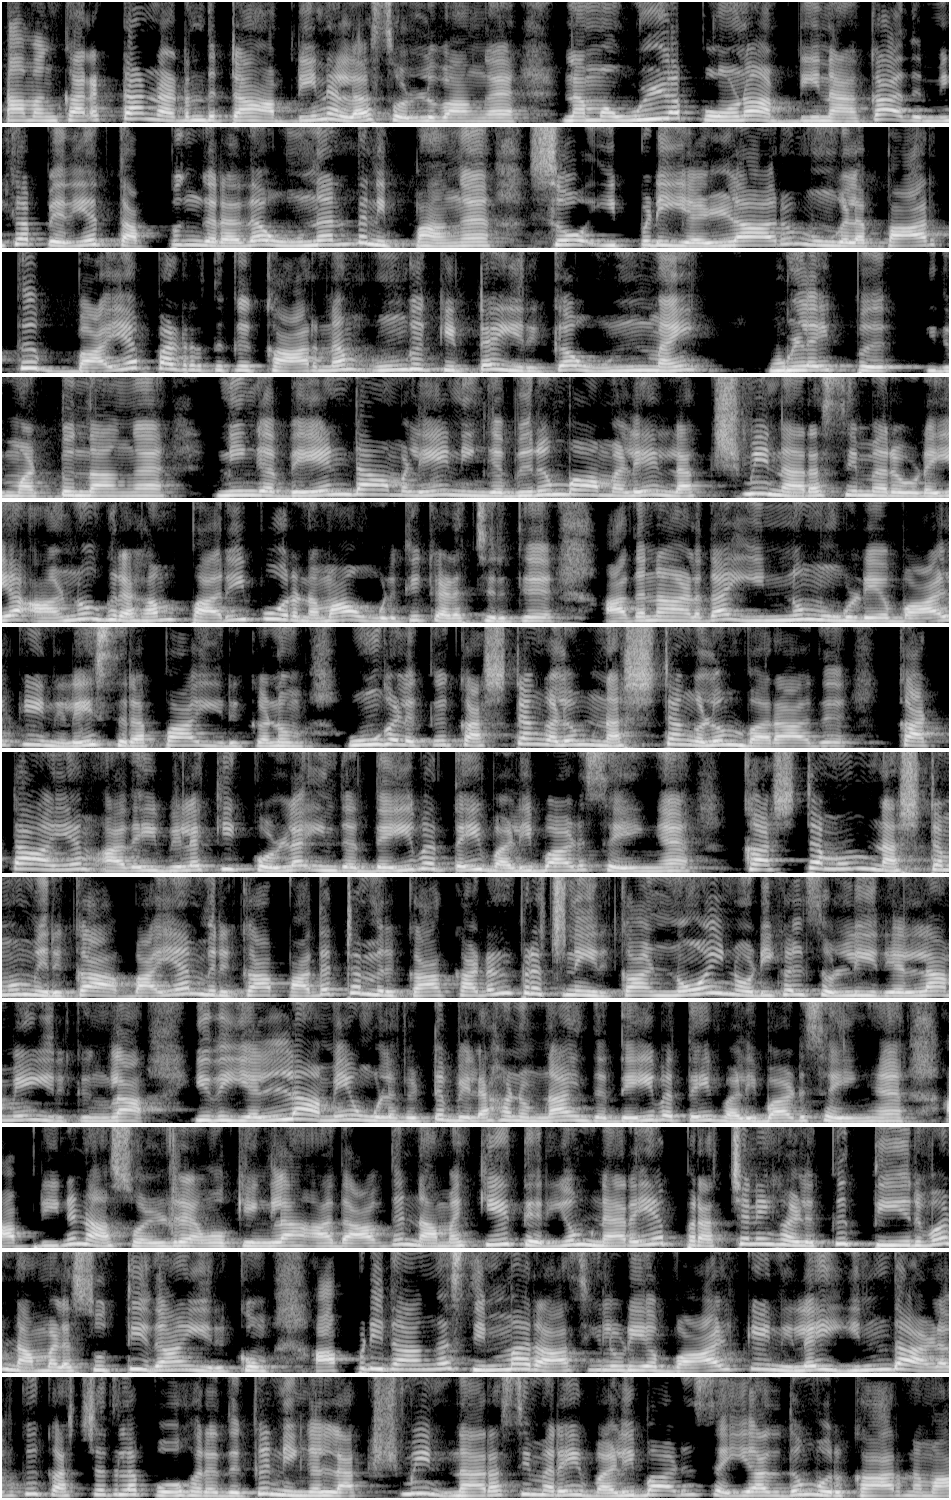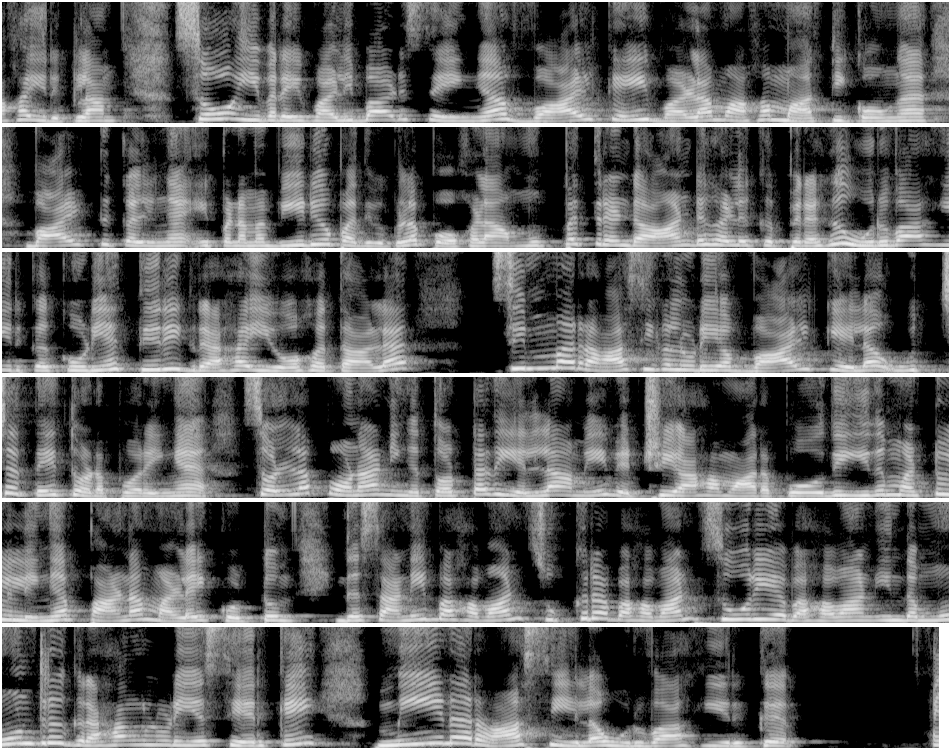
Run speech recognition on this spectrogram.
அவன் கரெக்டாக நடந்துட்டான் அப்படின்னு எல்லாம் சொல்லுவாங்க. நம்ம உள்ளே போனோம் அப்படின்னாக்கா அது மிகப்பெரிய தப்புங்கிறத உணர்ந்து நிற்பாங்க ஸோ இப்படி எல்லாரும் உங்களை பார்த்து பயப்படுறதுக்கு காரணம் உங்ககிட்ட இருக்க உண்மை உழைப்பு இது மட்டும்தாங்க. நீங்கள் வேண்டாமலே நீங்கள் விரும்பாமலே லக்ஷ்மி நரசிம்மருடைய அனுகிரகம் பரிபூரணமாக உங்களுக்கு கிடைச்சிருக்கு. அதனால தான் இன்னும் உங்களுடைய வாழ்க்கை நிலை சிறப்பாக இருக்கணும். உங்களுக்கு கஷ்டங்களும் நஷ்டங்களும் வராது. கட்டாயம் அதை விலக்கி கொள்ள இந்த தெய்வத்தை வழிபாடு செய்யுங்க. கஷ்டமும் நஷ்டமும் இருக்கா? பயம் இருக்கா? பதட்டம் இருக்கா? கடன் பிரச்சனை இருக்கா? நோய் நொடிகள் சொல்லி இது எல்லாமே இருக்குங்களா? இது எல்லாமே உங்களை விட்டு விலகணும்னா இந்த தெய்வத்தை வழிபாடு செய்யுங்க. அப்படின்னு நான் சொல்கிறேன் ஓகேங்களா? அதாவது நமக்கே தெரியும் நிறைய பிரச்சனைகளுக்கு தீர்வு நம்மளை சுற்றி தான் இருக்கும். அப்படிதாங்க சிம்ம ராசிகளுடைய வாழ்க்கை நிலை இந்த அளவுக்கு கஷ்டத்தில் போகிறதுக்கு நீங்கள் லக்ஷ்மி நரசிம்மரை வழிபாடு செய்யாததும் ஒரு காரணமாக இருக்கலாம். ஸோ இவரை வழிபாடு செய்யுங்க வாழ்க்கையை வளமாக மாற்றிக்கோங்க வாழ்த்துக்கள்ங்க. இப்போ நம்ம வீடியோ பதிவுக்குள்ளே போகலாம். முப்பத்தி ரெண்டு ஆண்டுகளுக்கு பிறகு உருவாகி இருக்கக்கூடிய திரிகிரக யோகத்தால் சிம்ம ராசிகளுடைய வாழ்க்கையில உச்சத்தை தொட போறீங்க சொல்ல போனா நீங்க தொட்டது எல்லாமே வெற்றியாக மாறப்போகுது. இது மட்டும் இல்லைங்க பணமழை கொட்டும். இந்த சனி பகவான் சுக்கர பகவான் சூரிய பகவான் இந்த மூன்று கிரகங்களுடைய சேர்க்கை மீன ராசியில உருவாகி இருக்கு.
